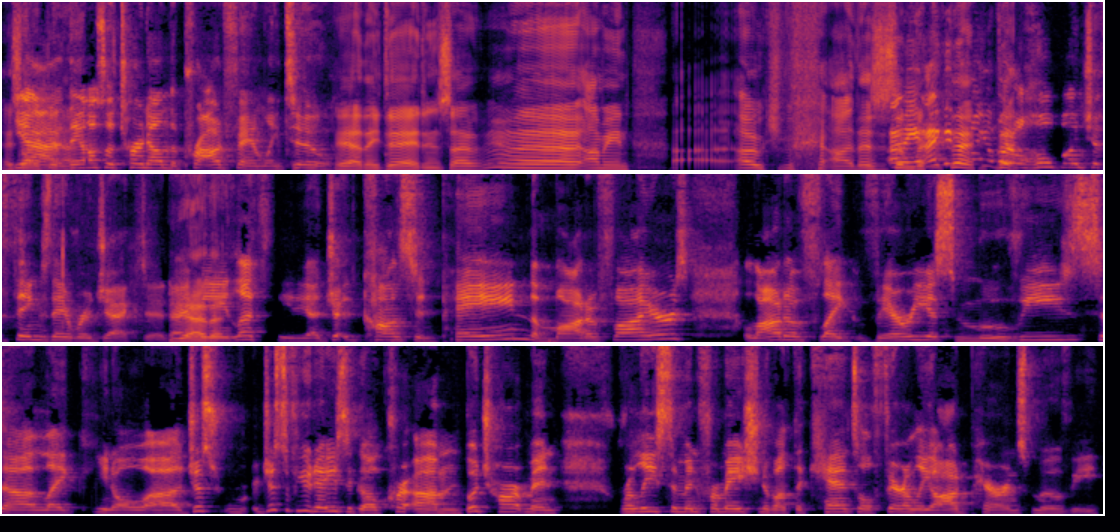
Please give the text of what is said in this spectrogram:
It's Yeah, like, know- they also turned down the Proud Family too. yeah, they did, and so uh, I mean, uh, okay, uh, there's I mean, I can you about a whole bunch of things they rejected. Yeah, I that- mean, let's see, uh, Constant Payne, the Modifyers, a lot of like various movies. Uh, like you know, uh, just just a few days ago, um, Butch Hartman released some information about the cancel Fairly Odd Parents movie,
